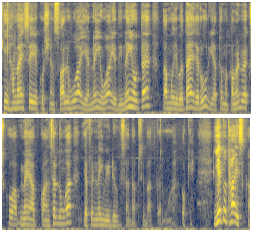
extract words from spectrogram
कि हमें से ये क्वेश्चन सॉल्व हुआ या नहीं हुआ। यदि नहीं होता है तो आप मुझे बताएँ ज़रूर या तो मैं कमेंट बॉक्स को आप, मैं आपको आंसर दूँगा या फिर नई वीडियो के साथ आपसे बात करूँगा। ओके ये तो था इसका।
